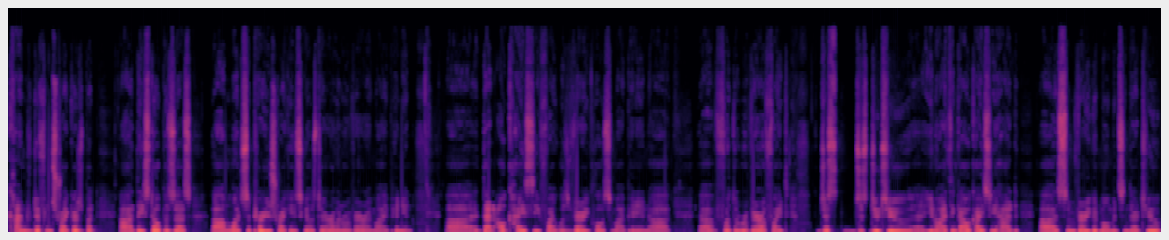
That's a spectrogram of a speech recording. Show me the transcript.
kind of different strikers, but uh, they still possess uh, much superior striking skills to Irwin Rivera, in my opinion. Uh, that Al Kaisi fight was very close, in my opinion, uh, uh, for the Rivera fight, just just due to you know I think Al Kaisi had uh, some very good moments in there too.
